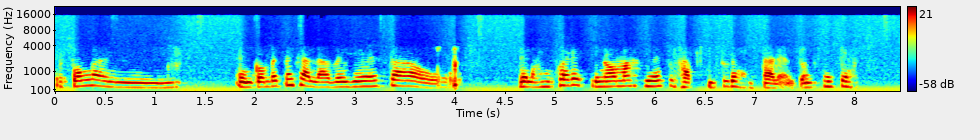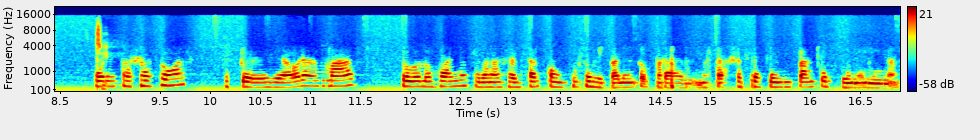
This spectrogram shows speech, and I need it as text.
se ponga en en competencia la belleza o de las mujeres, sino más bien sus aptitudes y talentos. Entonces, por esta razón, es que desde ahora en más, todos los años se van a realizar concursos de talento para nuestras representantes femeninas.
